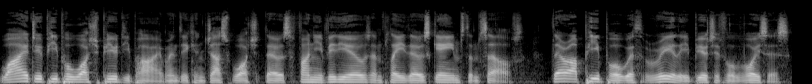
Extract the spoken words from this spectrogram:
Why do people watch PewDiePie when they can just watch those funny videos and play those games themselves? There are people with really beautiful voices.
